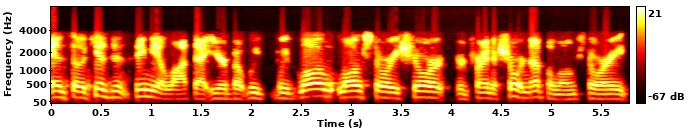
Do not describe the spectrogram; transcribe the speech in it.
And so the kids didn't see me a lot that year, but we we long long story short, or trying to shorten up a long story,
